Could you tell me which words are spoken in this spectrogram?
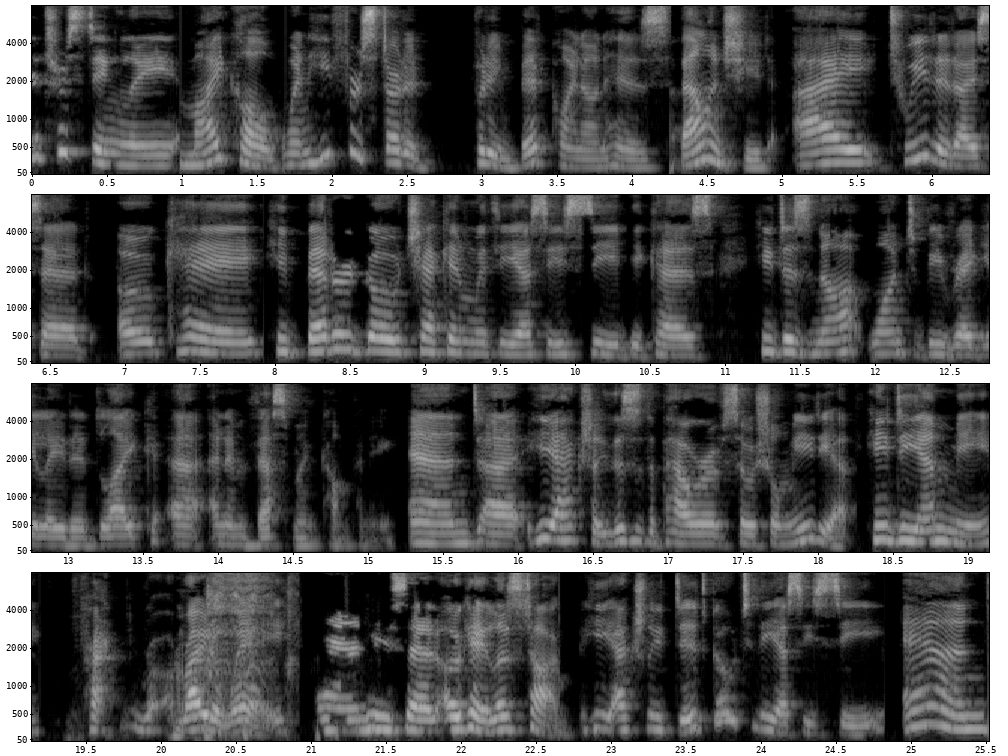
Interestingly, Michael, when he first started putting Bitcoin on his balance sheet, I tweeted, I said, okay, he better go check in with the SEC because he does not want to be regulated like uh, an investment company. And uh, he actually, this is the power of social media. He DM'd me right away. And he said, okay, let's talk. He actually did go to the SEC and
